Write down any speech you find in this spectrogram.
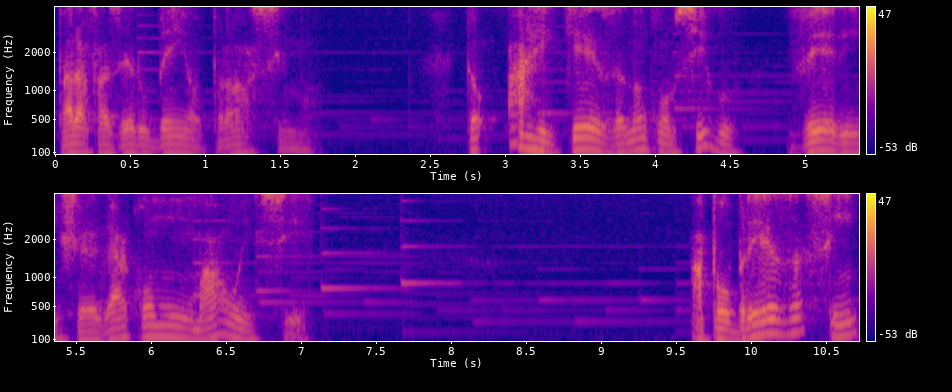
para fazer o bem ao próximo então, a riqueza não consigo ver e enxergar como um mal em si. A pobreza, sim.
